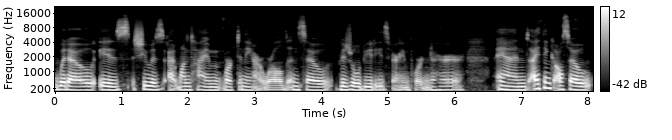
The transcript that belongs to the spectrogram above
widow, is she was at one time worked in the art world, and so visual beauty is very important to her. And I think also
